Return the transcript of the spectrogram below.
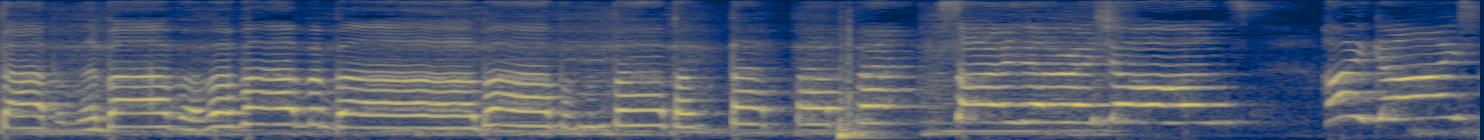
Ba ba ba ba ba ba ba ba ba ba ba ba ba ba generations! Hi guys,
